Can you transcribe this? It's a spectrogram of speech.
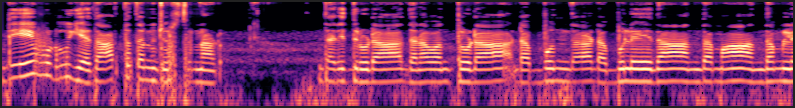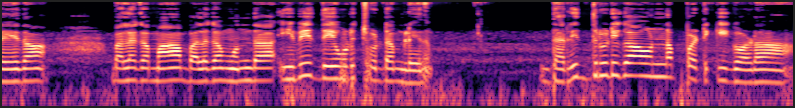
దేవుడు యథార్థతను చూస్తున్నాడు. దరిద్రుడా ధనవంతుడా డబ్బుందా డబ్బు లేదా అందమా అందం లేదా బలగమా బలగం ఉందా ఇవి దేవుడు చూడడం లేదు. దరిద్రుడిగా ఉన్నప్పటికీ కూడా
